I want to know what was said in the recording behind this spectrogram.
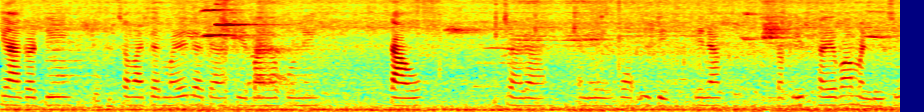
ત્યાં આગળથી સમાચાર મળેલા હતા કે બાળકોને તાવ, ઝાડા અને ઉલટી એના તકલીફ થવા માંડી છે.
